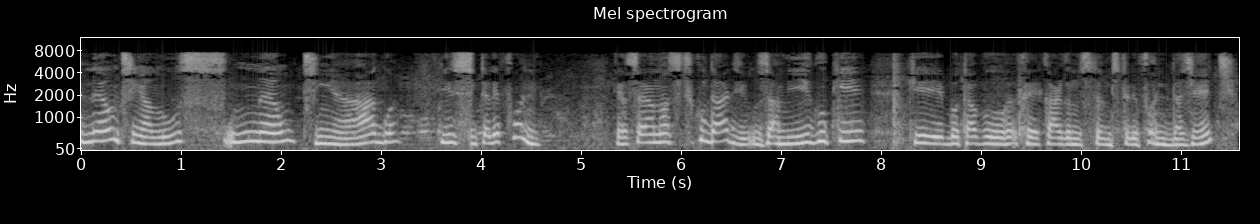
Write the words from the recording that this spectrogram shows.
não tinha luz, não tinha água e sem telefone. Essa é a nossa dificuldade. Os amigos que, que botavam recarga nos, nos telefones da gente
